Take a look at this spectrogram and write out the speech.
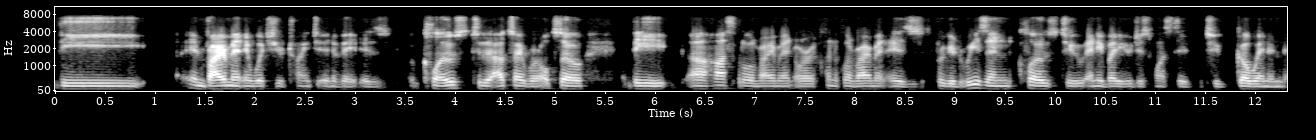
the environment in which you're trying to innovate is closed to the outside world. So the uh, hospital environment or a clinical environment is, for good reason, closed to anybody who just wants to, to go in and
